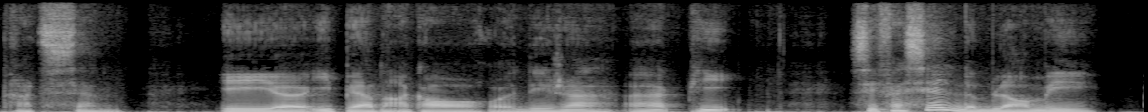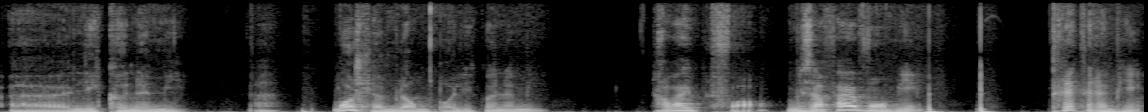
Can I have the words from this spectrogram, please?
36 cents et euh, ils perdent encore euh, des gens. Hein? Puis c'est facile de blâmer euh, l'économie. Hein? Moi, je ne blâme pas l'économie. Je travaille plus fort. Mes affaires vont bien. Très, très bien.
